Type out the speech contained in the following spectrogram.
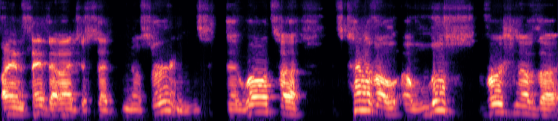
But I didn't say that. I just said, No, sir. And he said, Well, it's a it's kind of a, a loose version of the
